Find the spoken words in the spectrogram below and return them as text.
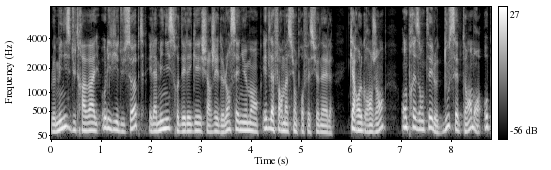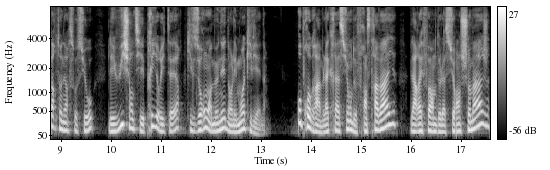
le ministre du Travail Olivier Dussopt et la ministre déléguée chargée de l'enseignement et de la formation professionnelle Carole Grandjean ont présenté le 12 septembre aux partenaires sociaux les huit chantiers prioritaires qu'ils auront à mener dans les mois qui viennent. Au programme, la création de France Travail, la réforme de l'assurance chômage,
